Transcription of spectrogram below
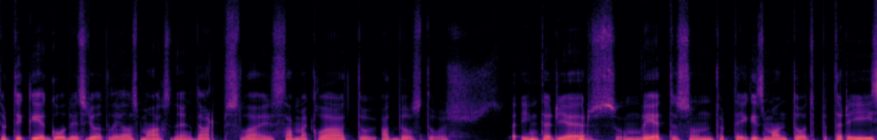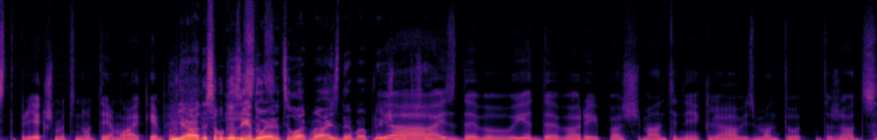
tur tika ieguldīts ļoti liels mākslinieku darbs, lai sameklētu atbilstošs interjerus un lietas, un tur tiek izmantoti pat arī īsti priekšmeti no tiem laikiem. Jā, es saprotu, ka ziedoja arī cilvēki vai aizdeva priekšmetus. Jā, aizdeva, iedeva arī paši mantinieki ļāva izmantot dažādas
